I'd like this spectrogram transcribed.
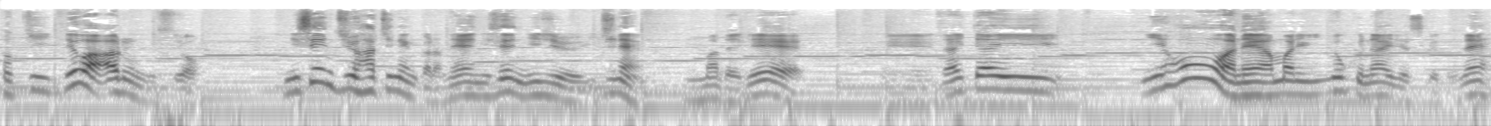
時ではあるんですよ。2018年からね、2021年までで、えー、大体、日本はね、あんまり良くないですけどね、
